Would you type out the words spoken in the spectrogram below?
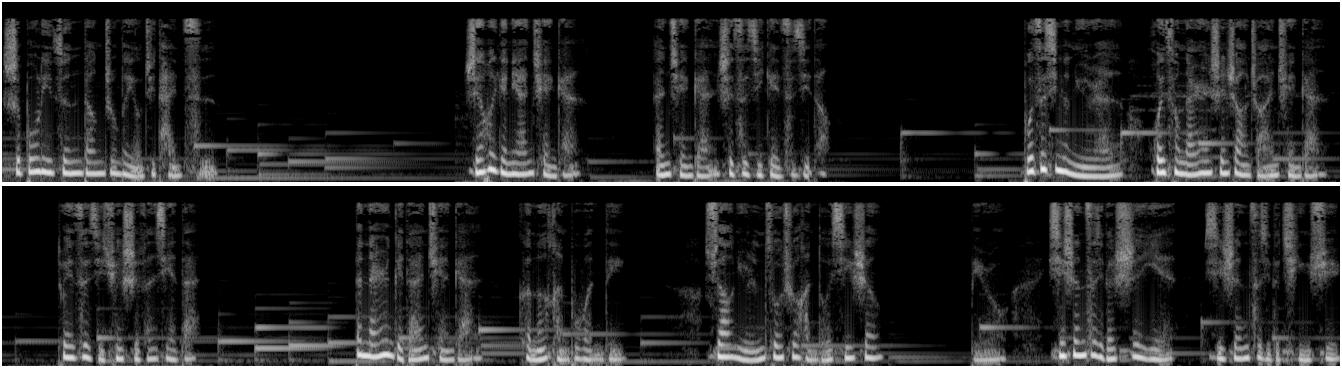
是《玻璃樽》当中的有句台词：“谁会给你安全感？”安全感是自己给自己的。不自信的女人会从男人身上找安全感，对自己却十分懈怠。但男人给的安全感可能很不稳定，需要女人做出很多牺牲，比如牺牲自己的事业，牺牲自己的情绪，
